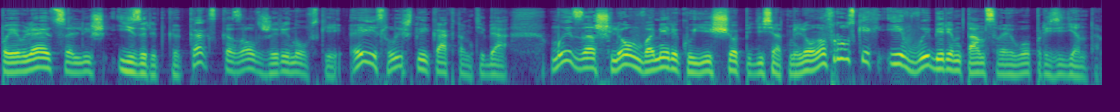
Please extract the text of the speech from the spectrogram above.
появляются лишь изредка, как сказал Жириновский. «Эй, слышь ты, как там тебя? Мы зашлем в Америку еще 50 миллионов русских и выберем там своего президента».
